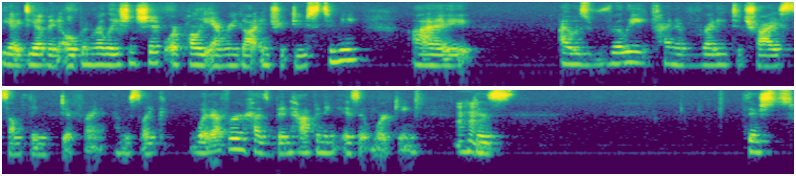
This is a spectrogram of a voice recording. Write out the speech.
the idea of an open relationship or polyamory got introduced to me, I I was really kind of ready to try something different. I was like, whatever has been happening isn't working mm-hmm. because there's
